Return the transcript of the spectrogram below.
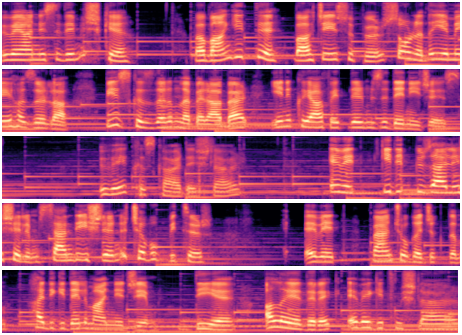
Üvey annesi demiş ki, Baban gitti, bahçeyi süpür, sonra da yemeği hazırla. Biz kızlarımla beraber yeni kıyafetlerimizi deneyeceğiz. Üvey kız kardeşler, Evet, gidip güzelleşelim. Sen de işlerini çabuk bitir. Evet, ben çok acıktım. Hadi gidelim anneciğim, diye alay ederek eve gitmişler.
